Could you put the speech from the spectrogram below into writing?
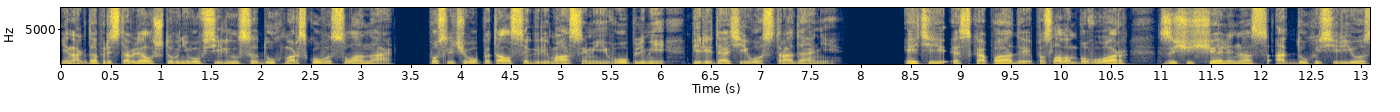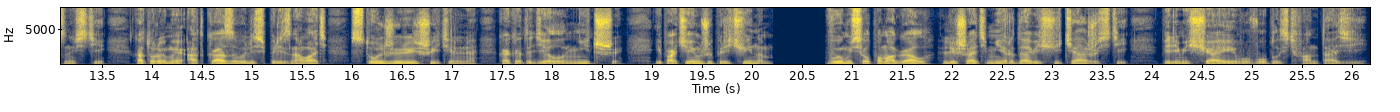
иногда представлял, что в него вселился дух морского слона после чего пытался гримасами и воплями передать его страдания. Эти эскапады, по словам Бавуар, защищали нас от духа серьезности, который мы отказывались признавать столь же решительно, как это делал Ницше, и по тем же причинам. Вымысел помогал лишать мир давящей тяжести, перемещая его в область фантазии.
